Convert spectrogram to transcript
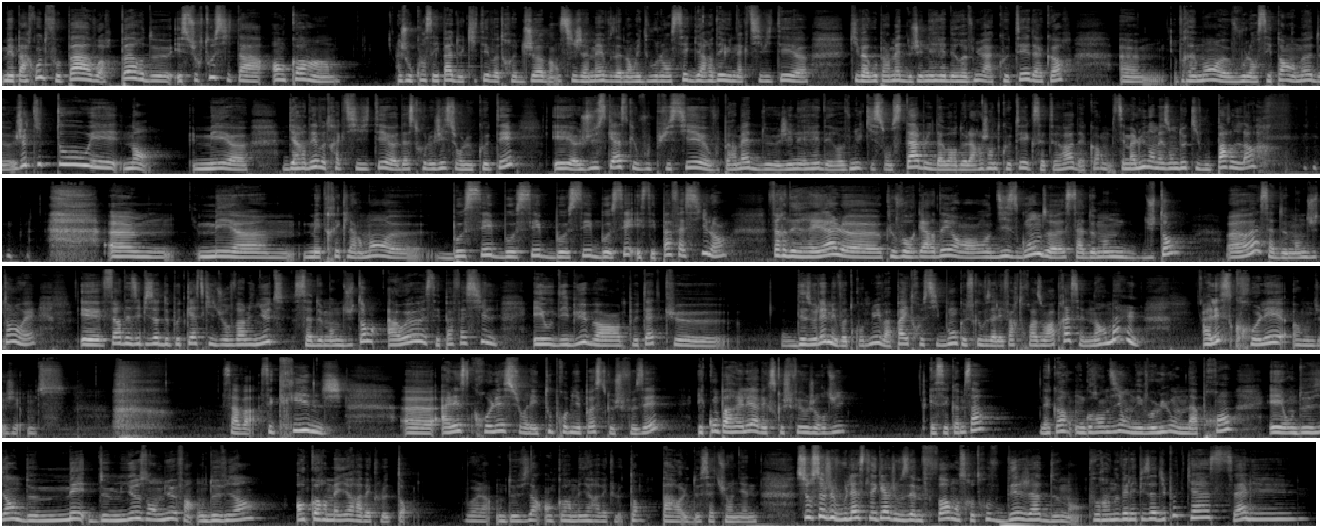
Mais par contre, faut pas avoir peur de. Et surtout si t'as encore un. Je vous conseille pas de quitter votre job. Hein. Si jamais vous avez envie de vous lancer, gardez une activité qui va vous permettre de générer des revenus à côté, d'accord? Vraiment, vous lancez pas en mode je quitte tout et non, mais euh, gardez votre activité euh, d'astrologie sur le côté et euh, jusqu'à ce que vous puissiez vous permettre de générer des revenus qui sont stables, d'avoir de l'argent de côté, etc. D'accord? C'est ma lune en maison 2 qui vous parle là. mais, mais très clairement, bosser, bosser, bosser, bosser, et c'est pas facile. Hein. Faire des réels que vous regardez en 10 secondes, ça demande du temps. Ouais, ça demande du temps, ouais. Et faire des épisodes de podcast qui durent 20 minutes, ça demande du temps. Ah ouais, ouais c'est pas facile. Et au début, ben peut-être que. Désolé, mais votre contenu il va pas être aussi bon que ce que vous allez faire 3 ans après, c'est normal. Allez scroller. Oh mon dieu, j'ai honte. ça va, c'est cringe. Euh, allez scroller sur les tout premiers posts que je faisais et comparez-les avec ce que je fais aujourd'hui. Et c'est comme ça. D'accord? On grandit, on évolue, on apprend et on devient de, mieux en mieux. Enfin, on devient encore meilleur avec le temps. Voilà, on devient encore meilleur avec le temps. Parole de Saturnienne. Sur ce, je vous laisse les gars, je vous aime fort. On se retrouve déjà demain pour un nouvel épisode du podcast. Salut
